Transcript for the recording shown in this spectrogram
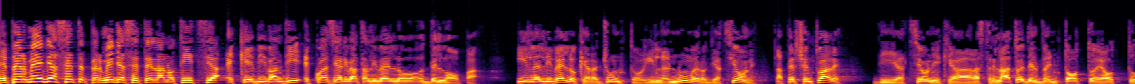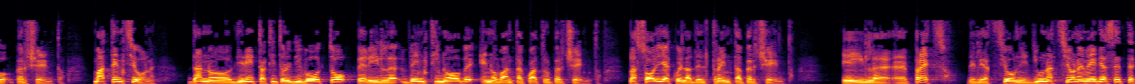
E per Mediaset, per Mediaset la notizia è che Vivendi è quasi arrivata al livello dell'OPA, il livello che ha raggiunto il numero di azioni, la percentuale di azioni che ha rastrellato è del 28,8%. Ma attenzione, danno diritto a titoli di voto per il 29,94%. La soglia è quella del 30% e il eh, prezzo delle azioni di un'azione Mediaset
